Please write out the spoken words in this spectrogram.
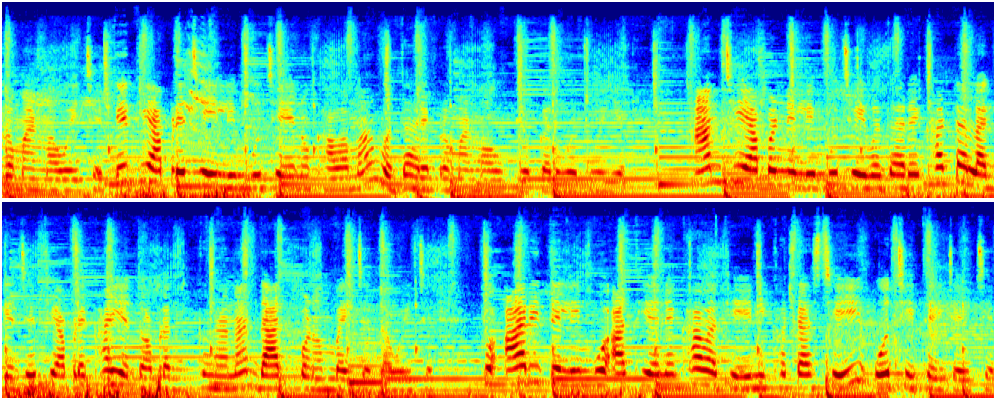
પ્રમાણમાં હોય છે. તેથી આપણે છે એ લીંબુ છે એનો ખાવામાં વધારે પ્રમાણમાં ઉપયોગ કરવો જોઈએ. આમ છે આપણને લીંબુ છે એ વધારે ખાટા લાગે, જેથી આપણે ખાઈએ તો આપણા ઘણાના દાંત પણ અંબાઈ જતા હોય છે. તો આ રીતે લીંબુ આથી અને ખાવાથી એની ખટાશ છે એ ઓછી થઈ જાય છે.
